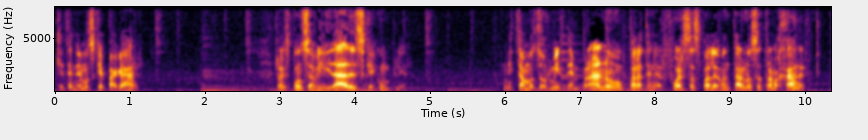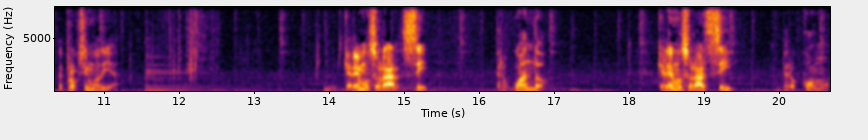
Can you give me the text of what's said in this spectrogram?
que tenemos que pagar, responsabilidades que cumplir. Necesitamos dormir temprano para tener fuerzas para levantarnos a trabajar el próximo día. ¿Queremos orar? Sí. ¿Pero cuándo? Queremos orar, sí. ¿Pero cómo?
